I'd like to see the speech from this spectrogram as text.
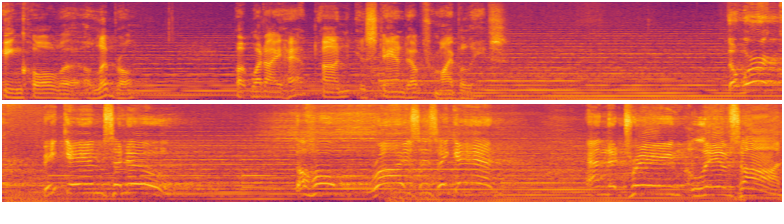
being called a, a liberal, but what I have done is stand up for my beliefs. The work begins anew. The hope rises again. And the dream lives on.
